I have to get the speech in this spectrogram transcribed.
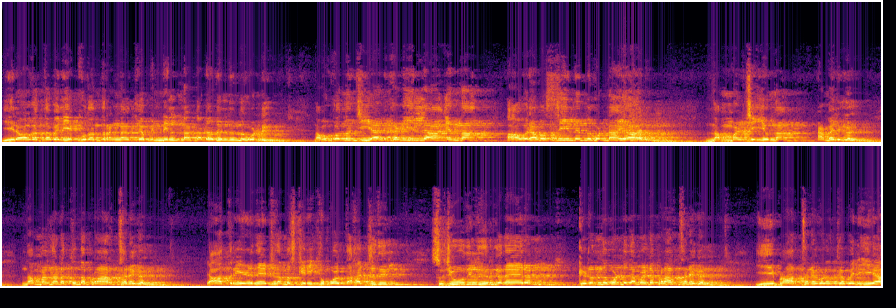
ഈ ലോകത്തെ വലിയ കുതന്ത്രങ്ങൾക്ക് പിന്നിൽ നടുവിൽ നിന്നുകൊണ്ട് നമുക്കൊന്നും ചെയ്യാൻ കഴിയില്ല എന്ന ആ ഒരു അവസ്ഥയിൽ നിന്നുകൊണ്ടായാലും നമ്മൾ ചെയ്യുന്ന അമലുകൾ നമ്മൾ നടത്തുന്ന പ്രാർത്ഥനകൾ രാത്രി എഴുന്നേറ്റ് നമസ്കരിക്കുമ്പോൾ തഹജ്ജിദിൽ സുജൂതിൽ ദീർഘനേരം കിടന്നുകൊണ്ട് നമ്മളുടെ പ്രാർത്ഥനകൾ. ഈ പ്രാർത്ഥനകളൊക്കെ വലിയ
